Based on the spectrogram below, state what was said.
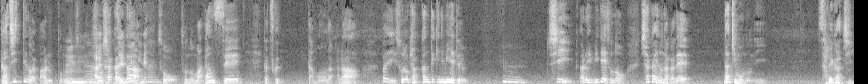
がちっていうのがやっぱあると思うんですよね、うん。その社会が、はいねうんそうそのまあ男性が作ったものだからやっぱりそれを客観的に見れてるうん。しある意味でその社会の中で亡き者にされがち、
